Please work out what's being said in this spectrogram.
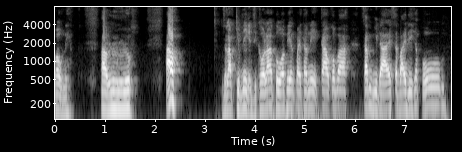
ว้าวนี่เอาลุๆๆเอาสำหรับคลิปนี้ก็สิขอล่าตัวเพียงไปเท่านี้ก้าวเข้ามา ซ้ำบีดายสบายดีครับผม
